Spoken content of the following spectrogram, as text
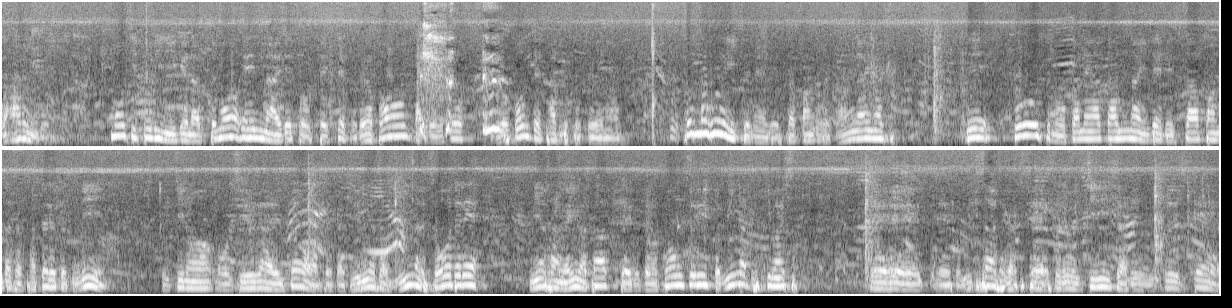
があるんです。もし取りに行けなくても園内で取ってきてそれをポーンとあげると喜んで食べてくれます。そんな風にしてねレッサーパンダ社考えます。でどうしてもお金当たんないんでレッサーパンダ社建てるときにうちの週帰りとそれから住民さんみんなで総出で皆さんが今立っているこのコンクリートみんなで引きました。えーえーと、ミキサー車が来てそれを一輪車で移して、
